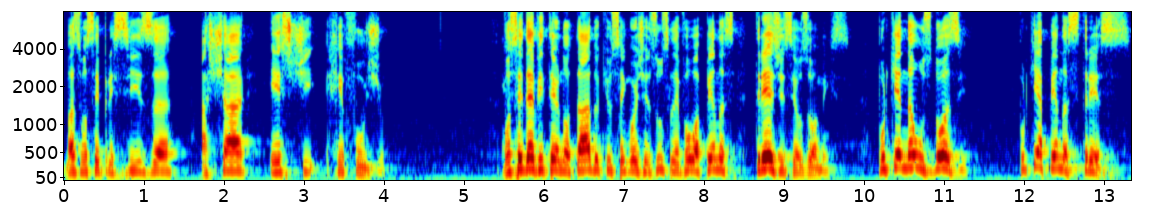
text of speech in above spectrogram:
mas você precisa achar este refúgio. Você deve ter notado que o Senhor Jesus levou apenas três de seus homens. Por que não os doze? Por que apenas três?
